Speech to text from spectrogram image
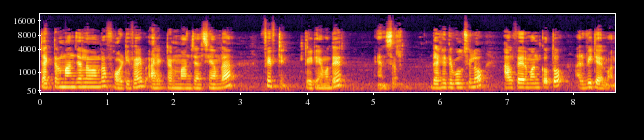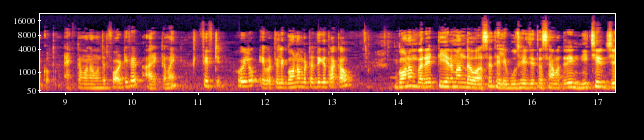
তো একটার মান জানলাম আমরা ফর্টি ফাইভ আর একটার মান জানছি আমরা ফিফটিন তো এটাই আমাদের অ্যান্সার দেখাইতে বলছিল, আলফা এর মান কত আর বিটা এর মান কত? একটা মান আমাদের ফর্টি ফাইভ আর একটা মান ফিফটিন হইল, এবার তাহলে গ নম্বরটার দিকে তাকাও। গ নম্বরে টি এর মান দেওয়া আছে, তাহলে বুঝেই যেতেছে আমাদের এই নিচের যে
